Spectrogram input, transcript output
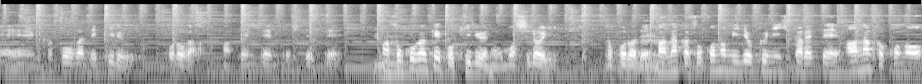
えー加工ができるところが、まあ点々としてて、まあそこが結構桐生の面白いところで、うん。まあなんかそこの魅力に惹かれて、あ、なんかこの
